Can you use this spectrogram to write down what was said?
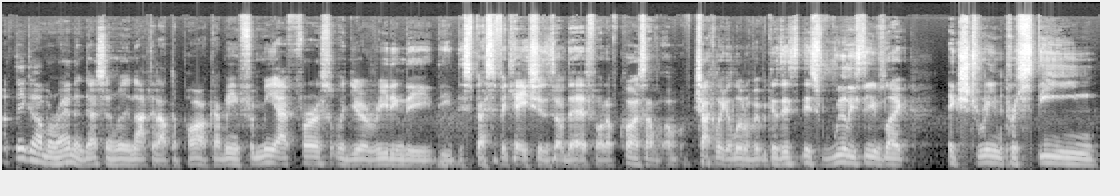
I think uh, Miranda and Destin really knocked it out the park. I mean, for me, at first, when you're reading the the, the specifications of the headphone, of course, I'm, I'm, chuckling a little bit because this this really seems like extreme pristine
